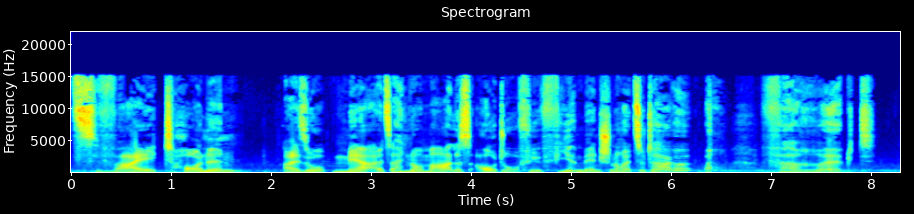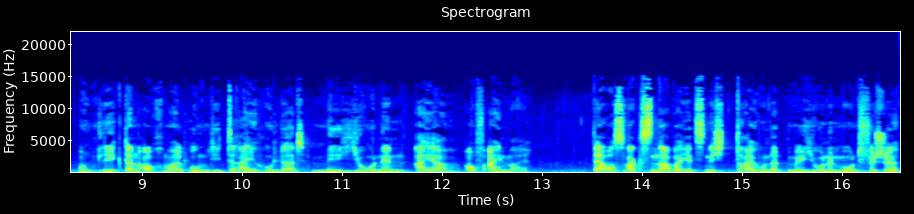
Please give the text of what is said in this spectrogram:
Zwei Tonnen? Also mehr als ein normales Auto für vier Menschen heutzutage? Oh, verrückt. und legt dann auch mal um die 300 Millionen Eier auf einmal. Daraus wachsen aber jetzt nicht 300 Millionen Mondfische,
